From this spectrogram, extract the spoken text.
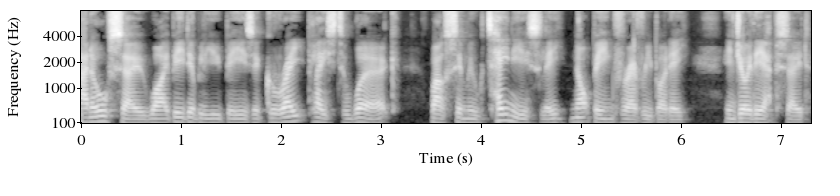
and also why BWB is a great place to work while simultaneously not being for everybody. Enjoy the episode.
